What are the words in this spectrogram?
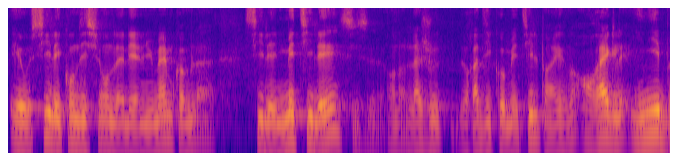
et aussi les conditions de l'ADN lui-même, comme s'il est méthylé, si on ajoute de radicaux méthyl par exemple, en règle inhibe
